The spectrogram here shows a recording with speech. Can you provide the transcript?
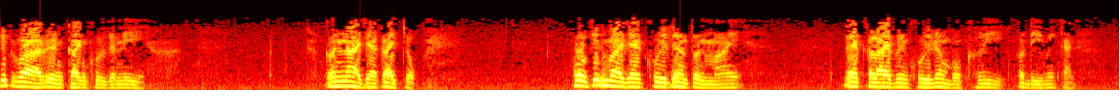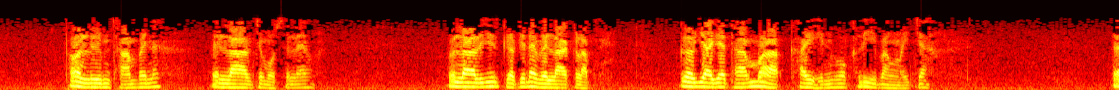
คิดว่าเรื่องการคุยกันนี้ก็น่าจะใกล้จบ พวกคิดว่าจะคุยเรื่องต้นไม้แต่กลายเป็นคุยเรื่องบกคลีก็ดีไม่กันพ่อลืมถามไปนะ เวลาจะหมดเสียแล้ว เวลาเราเกือบจะได้เวลากลับ เกือบอยากจะถามว่าใครเห็นบกคลีบ้างไหมจ๊ะแต่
